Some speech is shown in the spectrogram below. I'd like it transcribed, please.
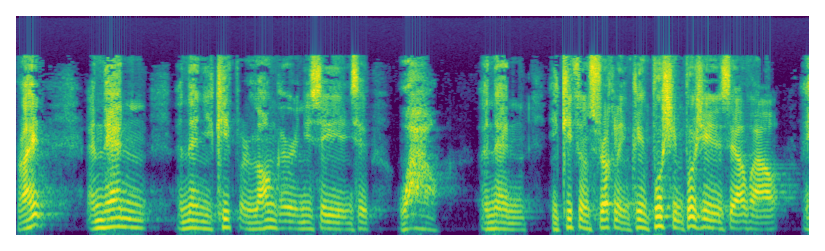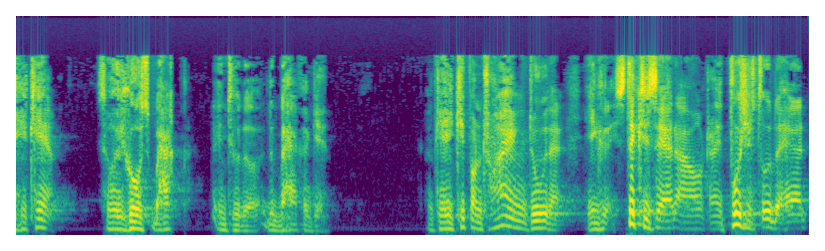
Right? And then, and then you keep it longer and you say, you say, wow. And then he keeps on struggling, keep pushing, pushing himself out, and he can't. So he goes back into the, the back again. Okay, he keep on trying to do that. He sticks his head out, right? Pushes through the head,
